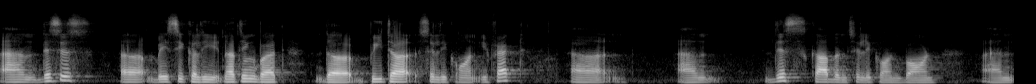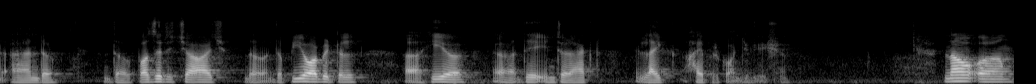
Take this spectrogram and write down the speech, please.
And this is uh, basically nothing but the beta silicon effect. Uh, and this carbon silicon bond and, and uh, the positive charge the, the p orbital uh, here uh, they interact like hyperconjugation. Now um,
